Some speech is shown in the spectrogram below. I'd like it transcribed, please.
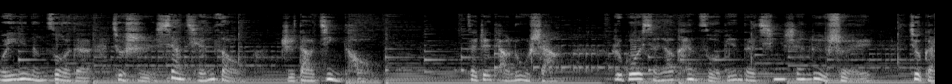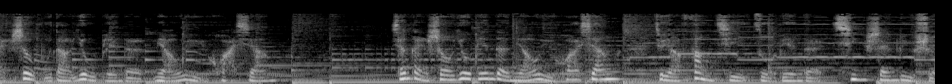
唯一能做的就是向前走，直到尽头。在这条路上，如果想要看左边的青山绿水，就感受不到右边的鸟语花香；想感受右边的鸟语花香，就要放弃左边的青山绿水。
